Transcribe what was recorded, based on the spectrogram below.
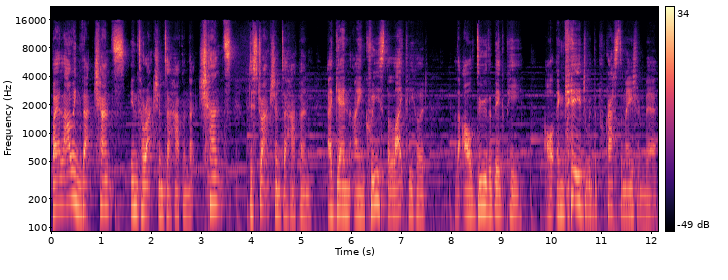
By allowing that chance interaction to happen, that chance distraction to happen, again, I increase the likelihood that I'll do the big P. I'll engage with the procrastination there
